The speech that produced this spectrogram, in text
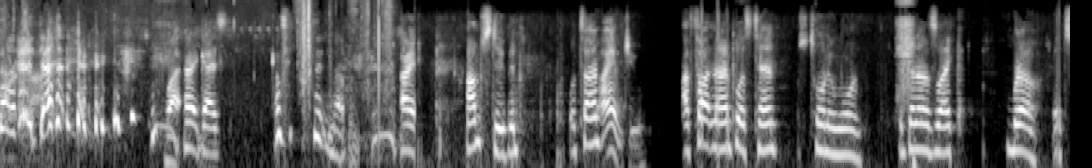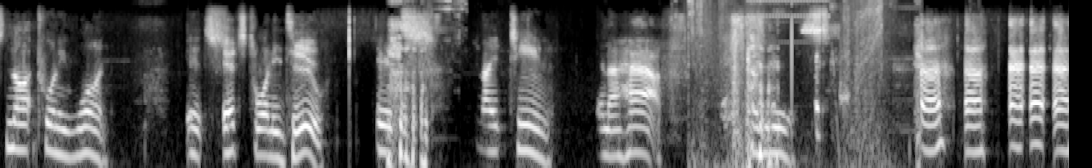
No, that- What? Alright, guys. Nothing. Alright. I'm stupid. What time? I am Jew. I thought 9 plus 10 was 21. But then I was like, bro, it's not 21. It's It's 22. it's 19 and a half. 'Cause it is. Uh, uh, uh, uh, uh, uh,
